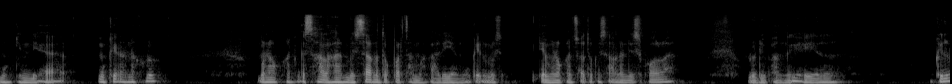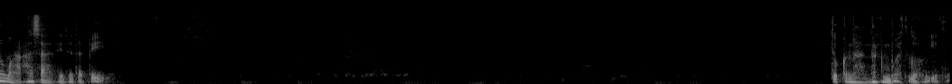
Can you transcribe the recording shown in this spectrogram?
mungkin dia mungkin anak lu melakukan kesalahan besar untuk pertama kali ya. Mungkin lu dia melakukan suatu kesalahan di sekolah lu dipanggil. Mungkin lu marah saat itu tapi itu kenangan buat lo gitu.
